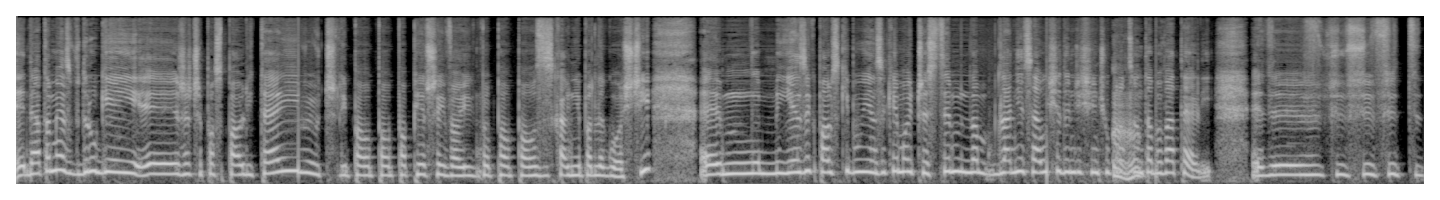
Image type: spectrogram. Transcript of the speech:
Y, Natomiast w drugiej y, Rzeczypospolitej, czyli po, po, po pierwszej wojnie, po, po, uzyskaniu niepodległości, język polski był językiem ojczystym no, dla niecałych 70% obywateli. Y, w- fut, fut, fut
